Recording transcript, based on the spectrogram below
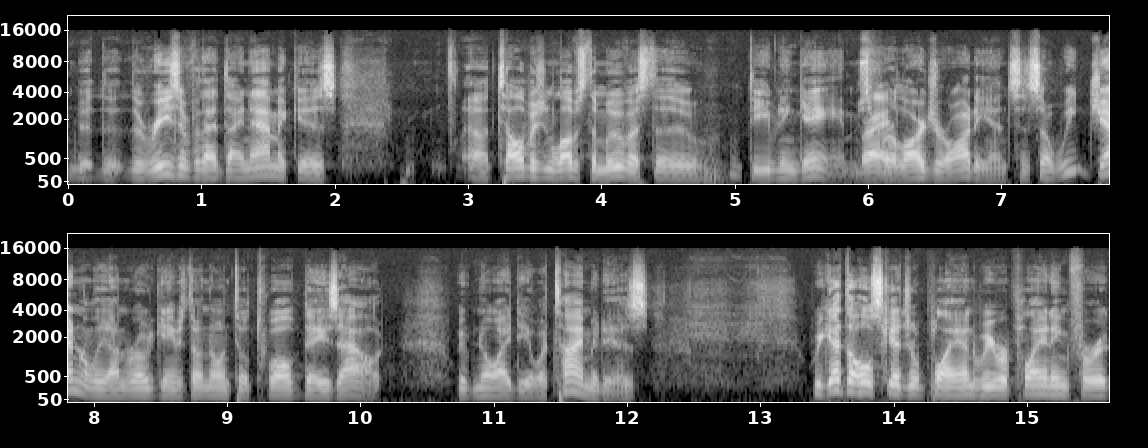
the, the reason for that dynamic is uh, television loves to move us to the evening games Right. for a larger audience. And so we generally on road games don't know until 12 days out. We have no idea what time it is. We got the whole schedule planned. We were planning for at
